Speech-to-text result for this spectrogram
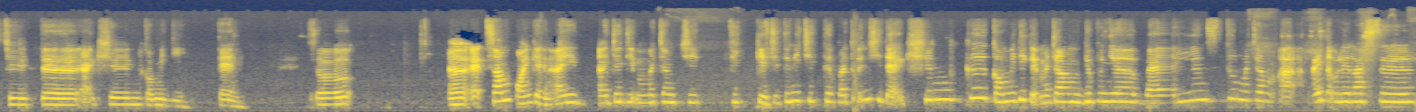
cerita action komedi, kan? So, uh, at some point kan, I, I jadi macam fikir cerita ni cerita patutnya cerita action ke komedi ke? Macam dia punya balance tu macam, uh, I tak boleh rasa,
